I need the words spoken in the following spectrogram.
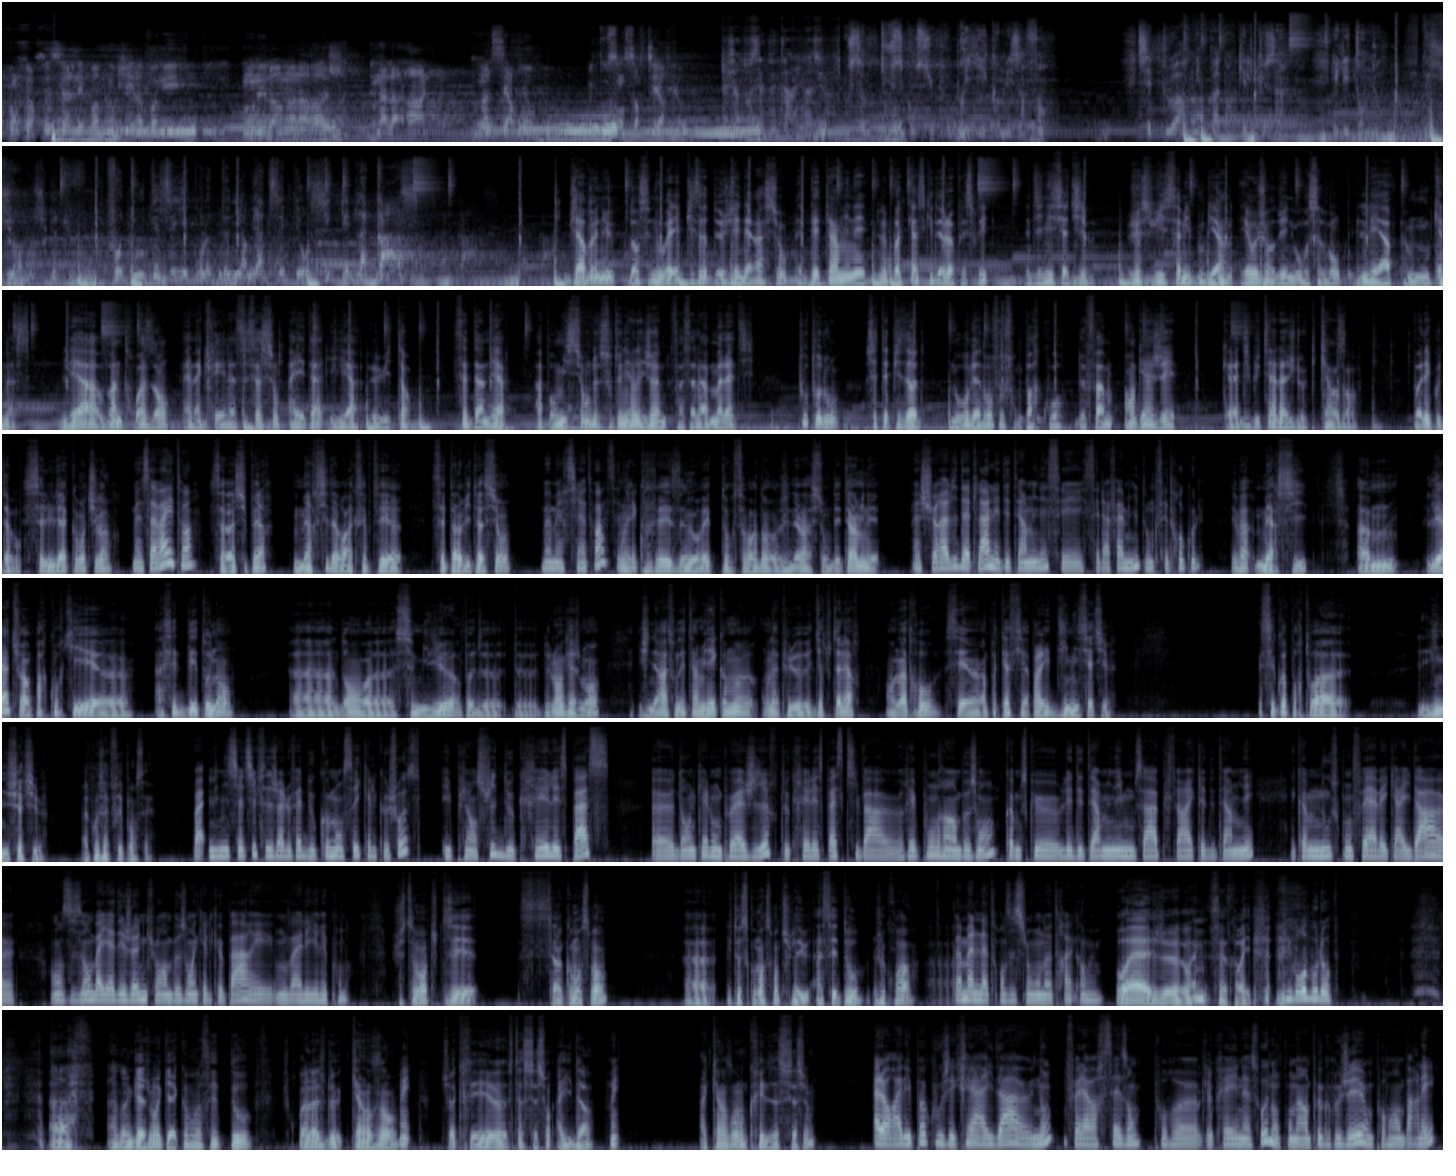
L'ascenseur social n'est pas bloqué, la famille. Nous, on est là, on a la rage, on a la haine, on a le cerveau. On peut tous s'en sortir. Elle vient d'où cette détermination? Nous sommes tous conçus pour briller comme les enfants. Cette gloire n'est pas dans quelques-uns, elle est en nous. T'es sûr de ce que tu veux? Faut tout essayer pour l'obtenir, mais accepter aussi qu'il y ait de la casse. Bienvenue dans ce nouvel épisode de Génération Déterminée, le podcast qui développe l'esprit d'initiative. Je suis Samy Bouguerne et aujourd'hui nous recevons Léa Moukanas. Léa a 23 ans, elle a créé l'association AETA il y a 8 ans. Cette dernière a pour mission de soutenir les jeunes face à la maladie. Tout au long de cet épisode, nous reviendrons sur son parcours de femme engagée qu'elle a débuté à l'âge de 15 ans. Bonne écoute à vous. Salut Léa, comment tu vas? Bah ça va et toi? Ça va super. Merci d'avoir accepté euh, cette invitation. Bah merci à toi, c'est On très est cool. très honoré de te recevoir dans Génération Déterminée. Bah, je suis ravie d'être là, les déterminés, c'est c'est la famille, donc c'est trop cool. Eh ben, merci. Hum, Léa, tu as un parcours qui est euh, assez détonnant euh, dans euh, ce milieu un peu de, de- l'engagement. Génération déterminée, comme euh, on a pu le dire tout à l'heure en intro, c'est un, podcast qui va parler d'initiative. C'est quoi pour toi l'initiative? À quoi ça te fait penser? Bah, L'initiative, c'est déjà le fait de commencer quelque chose, et puis ensuite de créer l'espace dans lequel on peut agir, de créer l'espace qui va répondre à un besoin, comme ce que les déterminés, Moussa a pu faire avec les déterminés, et comme nous, ce qu'on fait avec Aïda, en se disant, bah, il y a des jeunes qui ont un besoin quelque part, et on va aller y répondre. Justement, tu disais, c'est un commencement. euh, et toi, ce commencement, tu l'as eu assez tôt, je crois. Pas mal la transition, on notera quand même. Ouais, je, ouais, Mm. c'est un travail. Du gros boulot. un, un engagement qui a commencé tôt, je crois à l'âge de 15 ans. Oui. Tu as créé euh, cette association AIDA. Oui. À 15 ans, on crée des associations? Alors, à l'époque où j'ai créé Aïda, euh, non, il fallait avoir 16 ans pour, euh, pour créer une asso, donc on a un peu grugé, on pourra en parler.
